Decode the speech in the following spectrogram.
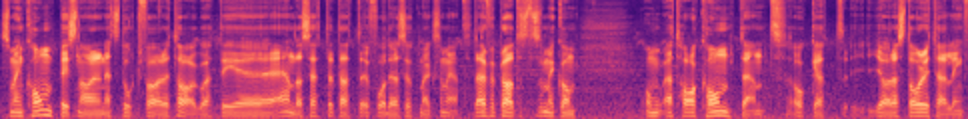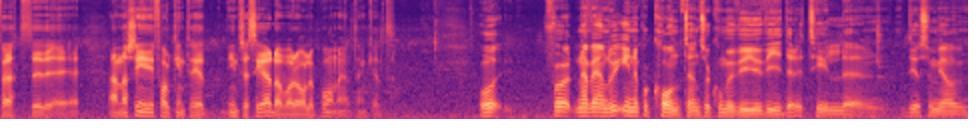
som en kompis snarare än ett stort företag och att det är enda sättet att få deras uppmärksamhet. Därför pratas det så mycket om om att ha content och att göra storytelling för att eh, annars är folk inte intresserade av vad du håller på med helt enkelt. Och när vi ändå är inne på content så kommer vi ju vidare till eh, det som jag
